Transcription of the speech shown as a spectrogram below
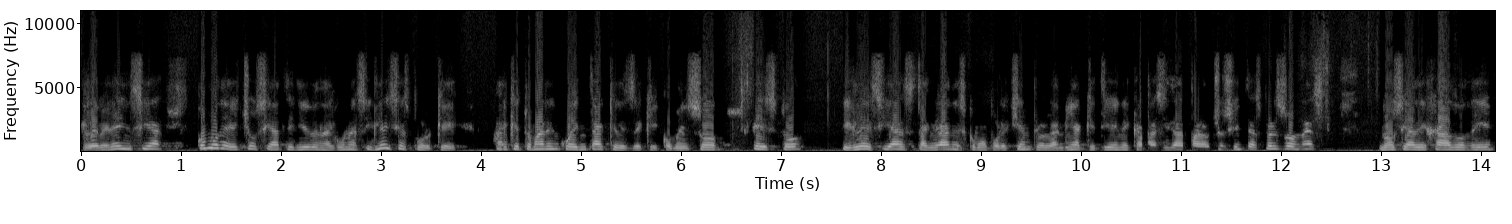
reverencia, como de hecho se ha tenido en algunas iglesias, porque hay que tomar en cuenta que desde que comenzó esto, iglesias tan grandes como por ejemplo la mía que tiene capacidad para 800 personas, no se ha dejado de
